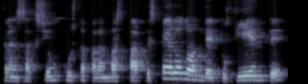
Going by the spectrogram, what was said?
transacción justa para ambas partes, pero donde tu cliente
